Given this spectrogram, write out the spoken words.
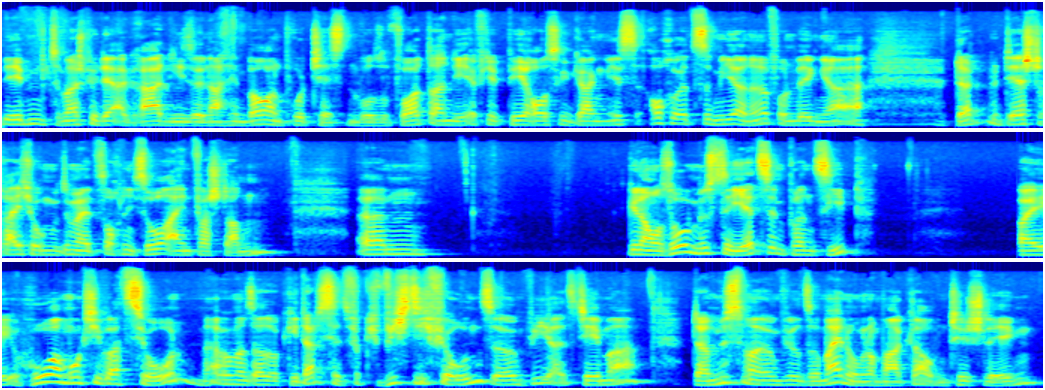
Eben zum Beispiel der Agrardiesel nach den Bauernprotesten, wo sofort dann die FDP rausgegangen ist, auch hört zu mir, ne, von wegen, ja, mit der Streichung sind wir jetzt doch nicht so einverstanden. Ähm, Genau so müsste jetzt im Prinzip bei hoher Motivation, wenn man sagt, okay, das ist jetzt wirklich wichtig für uns irgendwie als Thema, da müssen wir irgendwie unsere Meinung nochmal klar auf den Tisch legen.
